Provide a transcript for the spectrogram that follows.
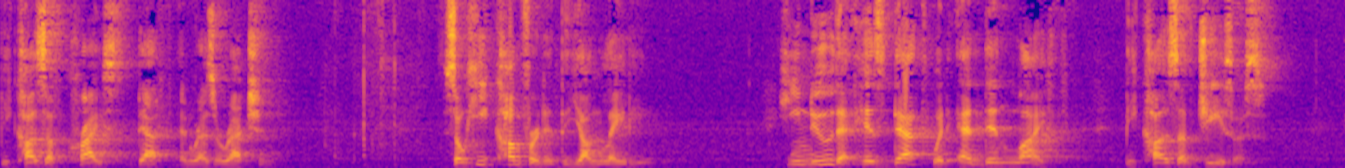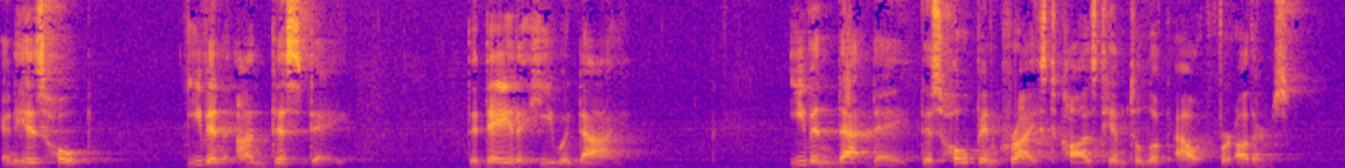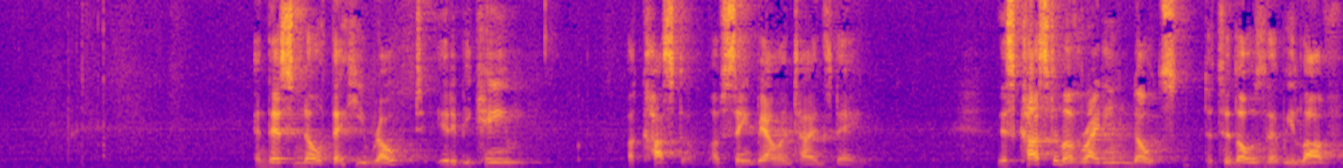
because of Christ's death and resurrection. So he comforted the young lady. He knew that his death would end in life because of Jesus and his hope, even on this day, the day that he would die. Even that day, this hope in Christ caused him to look out for others. And this note that he wrote, it became a custom of St. Valentine's Day. This custom of writing notes to, to those that we love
